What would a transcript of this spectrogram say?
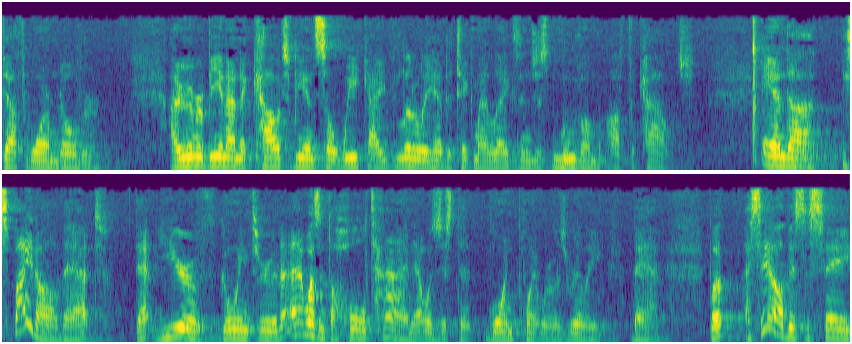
death warmed over. I remember being on the couch, being so weak, I literally had to take my legs and just move them off the couch. And uh, despite all that, that year of going through, that wasn't the whole time. That was just at one point where it was really bad. But I say all this to say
